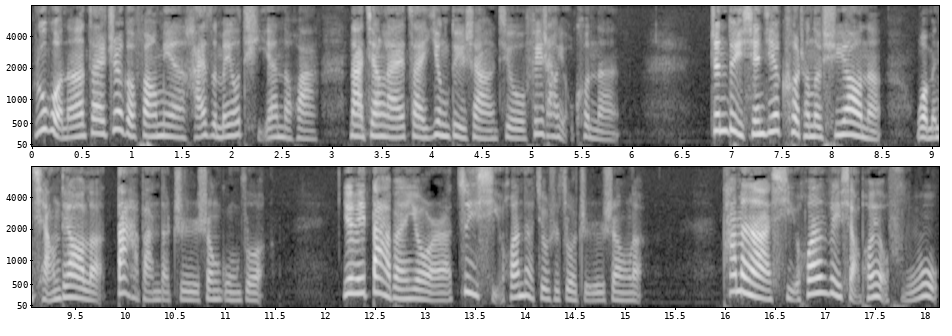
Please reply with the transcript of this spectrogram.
如果呢在这个方面孩子没有体验的话，那将来在应对上就非常有困难。针对衔接课程的需要呢，我们强调了大班的值日生工作，因为大班幼儿啊最喜欢的就是做值日生了。他们啊喜欢为小朋友服务，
